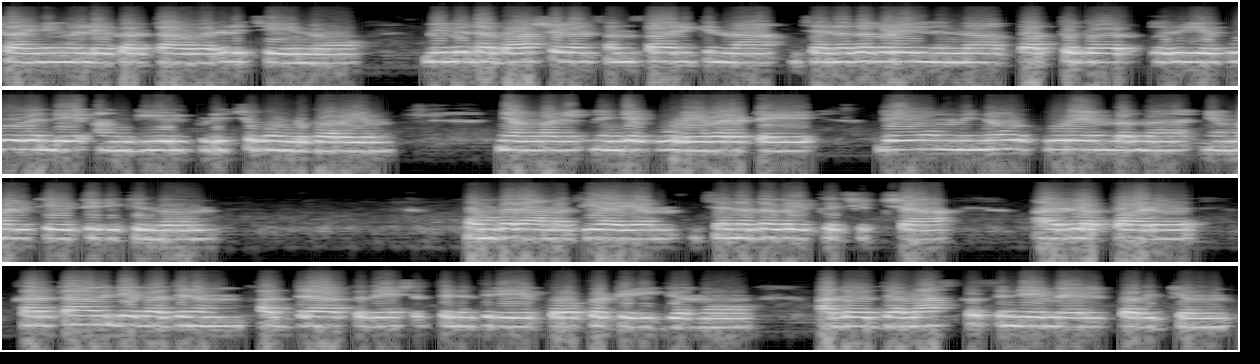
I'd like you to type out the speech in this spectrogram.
സൈന്യങ്ങളുടെ കർത്താവ് അരുളി ചെയ്യുന്നു വിവിധ ഭാഷകൾ സംസാരിക്കുന്ന ജനതകളിൽ നിന്ന് പത്ത് പേർ ഒരു യഹൂദന്റെ അങ്കിയിൽ പിടിച്ചുകൊണ്ട് പറയും ഞങ്ങൾ നിന്റെ കൂടെ വരട്ടെ ദൈവം നിന്നോട് കൂടെയുണ്ടെന്ന് ഞങ്ങൾ കേട്ടിരിക്കുന്നു. ഒമ്പതാം അധ്യായം ജനതകൾക്ക് ശിക്ഷ അരുളപ്പാട് കർത്താവിന്റെ വചനം ഭദ്രാക്ക് ദേശത്തിനെതിരെ പുറപ്പെട്ടിരിക്കുന്നു. അത് ദമാസ്കസിന്റെ മേൽ പതിക്കും.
